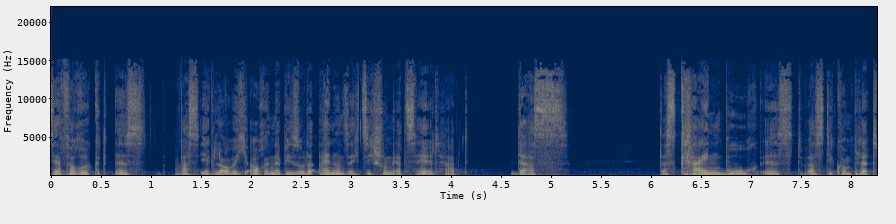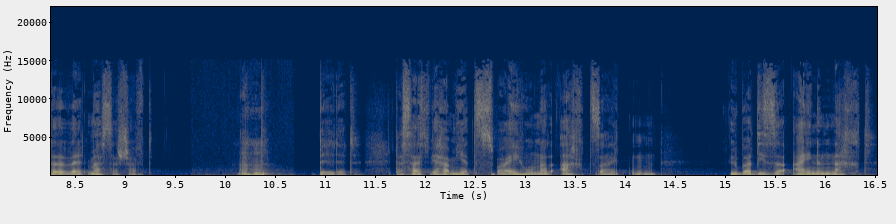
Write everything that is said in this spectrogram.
ja verrückt ist, was ihr, glaube ich, auch in Episode 61 schon erzählt habt, dass das kein Buch ist, was die komplette Weltmeisterschaft mhm. abbildet. Das heißt, wir haben hier 208 Seiten über diese eine Nacht.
